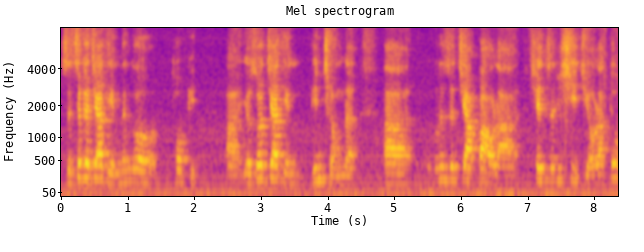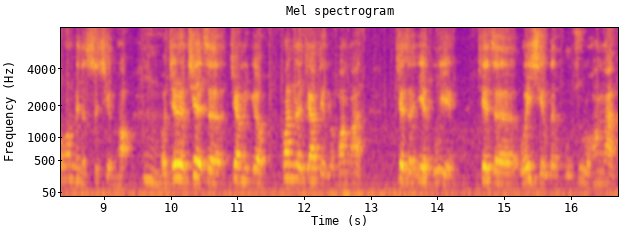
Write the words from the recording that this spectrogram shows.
使这个家庭能够脱贫。啊，有时候家庭贫穷了，啊，无论是家暴啦、先生酗酒啦，各方面的事情哈。嗯，我觉得借着这样一个欢乐家庭的方案，借着夜读营，借着危险的补助的方案，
